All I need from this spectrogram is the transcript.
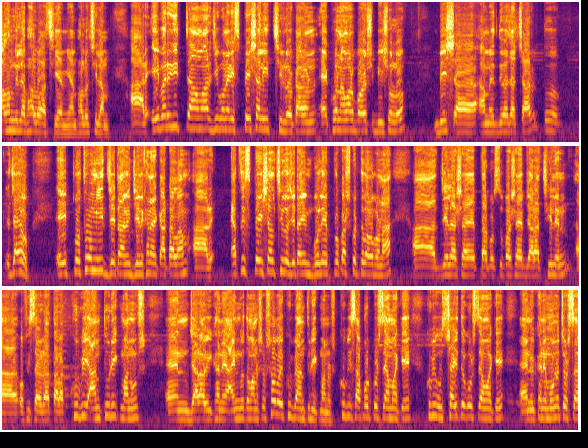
আলহামদুলিল্লাহ ভালো আছি আমি আমি ভালো ছিলাম। আর এইবারের ঈদটা আমার জীবনের স্পেশাল ঈদ ছিল কারণ এখন আমার বয়স বিশ হলো। বিশ আমি দুই হাজার চার। তো যাই হোক, এই প্রথম ঈদ যেটা আমি জেলখানায় কাটালাম, আর এত স্পেশাল ছিল যেটা আমি বলে প্রকাশ করতে পারব না। জেলা সাহেব, তারপর সুপার সাহেব যারা ছিলেন অফিসাররা তারা খুবই আন্তরিক মানুষ। অ্যান্ড যারা ওইখানে আইনগত মানুষ, সবাই খুবই আন্তরিক মানুষ। খুবই সাপোর্ট করছে আমাকে, খুবই উৎসাহিত করছে আমাকে। অ্যান্ড ওইখানে মনোচর্চা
